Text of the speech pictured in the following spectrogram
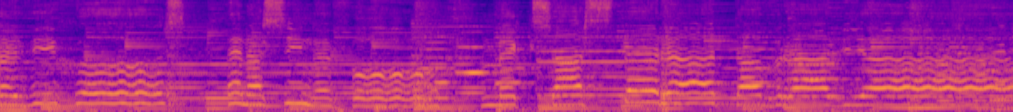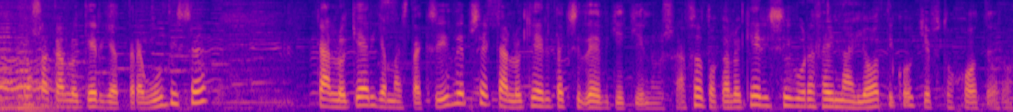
Με δίχως ένα σύννεφο Με ξαστέρα τα βράδια Τόσα καλοκαίρια τραγούδισε, καλοκαίρια μας ταξίδεψε, καλοκαίρι ταξιδεύει και εκείνος. Αυτό το καλοκαίρι σίγουρα θα είναι αλλιώτικο και φτωχότερο.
